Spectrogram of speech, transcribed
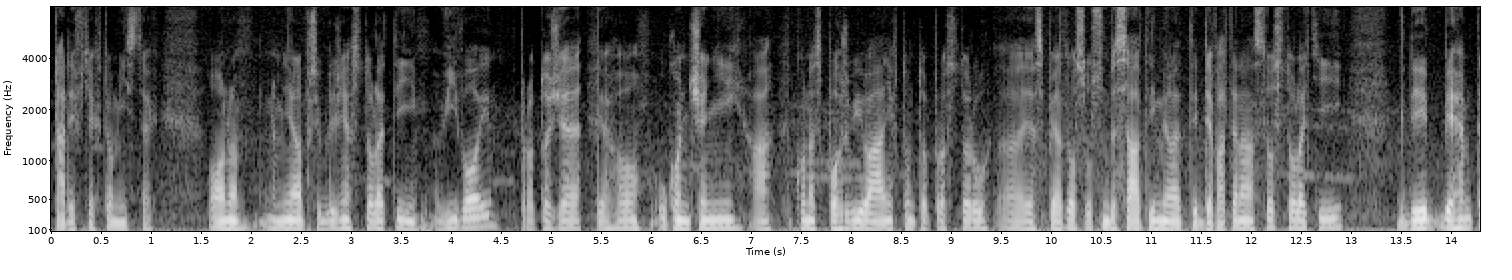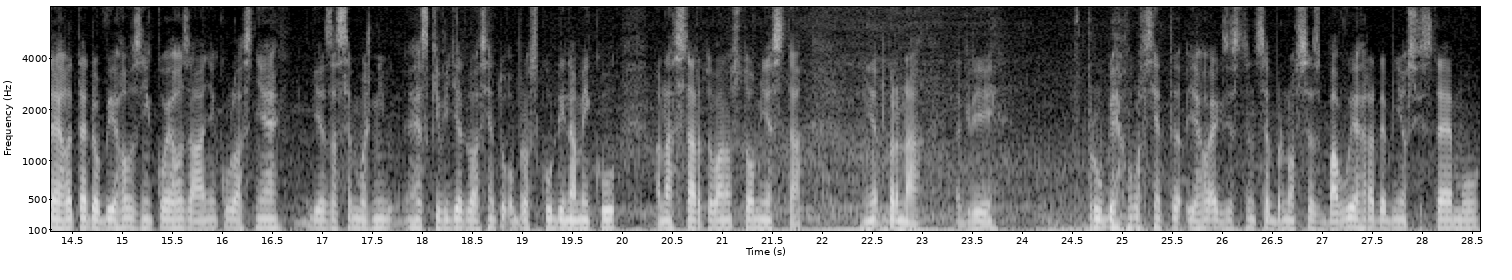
tady v těchto místech. On měl přibližně stoletý vývoj, protože jeho ukončení a konec pohřbívání v tomto prostoru eh, je zpět s 80. lety 19. století kdy během téhleté doby jeho vzniku, jeho zániku vlastně je zase možný hezky vidět vlastně tu obrovskou dynamiku a nastartovanost toho města, Brna, kdy v průběhu vlastně jeho existence Brno se zbavuje hradebního systému,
